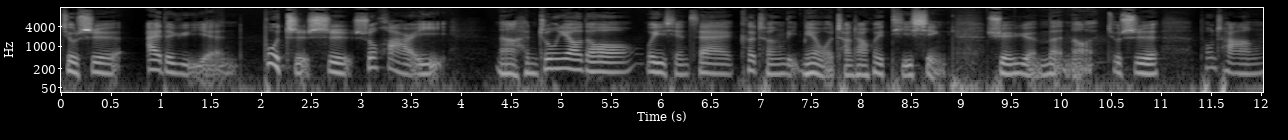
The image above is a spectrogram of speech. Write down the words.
就是爱的语言不只是说话而已。那很重要的哦。我以前在课程里面，我常常会提醒学员们呢，就是通常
